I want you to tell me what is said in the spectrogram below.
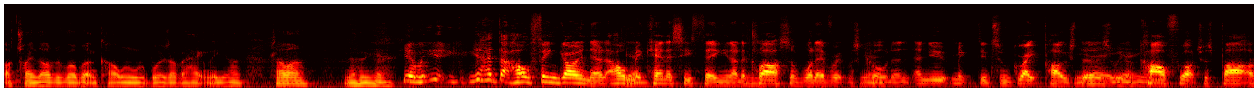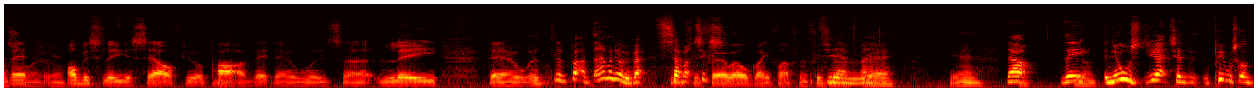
I trained hard with Robert and Cole and all the boys over Hackney, you know. So I, no, yeah. Yeah, well, you, you had that whole thing going there, that whole Yeah. Mick Hennessy thing, you know, the class of whatever it was Yeah. called, and, and you Mick did some great posters. Yeah, we yeah, yeah. Carl Froch was part of it. right, yeah. Obviously, yourself, you were part of it. There was uh, Lee. There was about how many of you? About seven, Matthew six. Farewell, great fight for the Fisher. Yeah, man. Yeah, yeah. Now, the and you, also, you actually people sort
